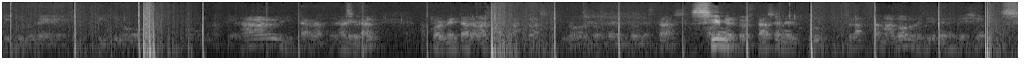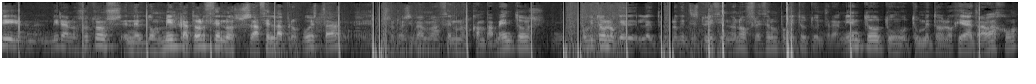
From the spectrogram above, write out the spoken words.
título de título nacional, internacional y tal Actualmente, además, en las clases, ¿no? ¿Dónde, estás? Sí. Cierto, estás en el Club Plaza Amador de Primera División. Sí, mira, nosotros en el 2014 nos hacen la propuesta, eh, nosotros íbamos a hacer unos campamentos, un poquito lo que, lo que te estoy diciendo, ¿no? Ofrecer un poquito tu entrenamiento, tu, tu metodología de trabajo.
